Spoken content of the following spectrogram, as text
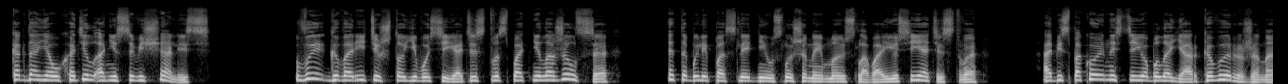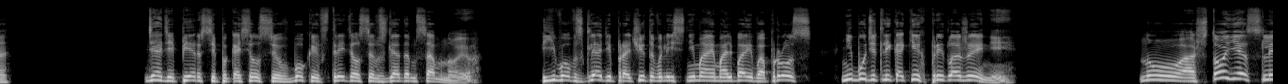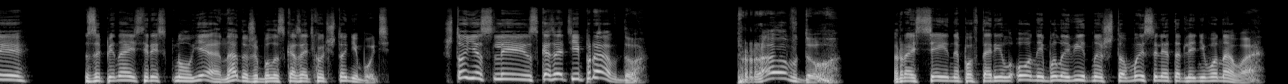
Когда я уходил, они совещались. Вы говорите, что его сиятельство спать не ложился, это были последние услышанные мною слова ее сиятельства. Обеспокоенность ее была ярко выражена. Дядя Перси покосился в бок и встретился взглядом со мною. В его взгляде прочитывались снимая мольба и вопрос, не будет ли каких предложений. «Ну, а что если...» Запинаясь, рискнул я, надо же было сказать хоть что-нибудь. «Что если сказать ей правду?» «Правду?» Рассеянно повторил он, и было видно, что мысль эта для него нова.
